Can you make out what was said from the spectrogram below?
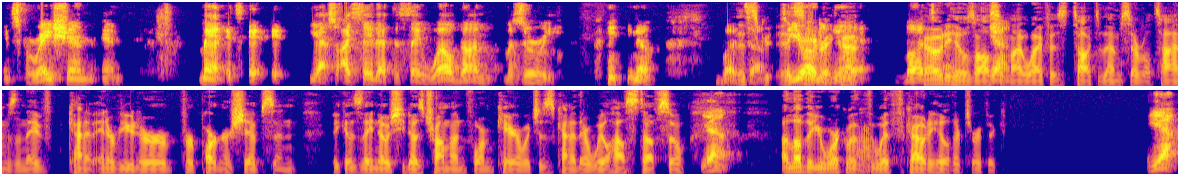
inspiration. And man, it's, it, it, yeah, so I say that to say, well done, Missouri, you know, but, uh, so you're so already great. doing it. But Coyote Hill's awesome. Yeah. My wife has talked to them several times, and they've kind of interviewed her for partnerships, and because they know she does trauma informed care, which is kind of their wheelhouse stuff. So yeah, I love that you're working with with Coyote Hill. They're terrific. Yeah,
